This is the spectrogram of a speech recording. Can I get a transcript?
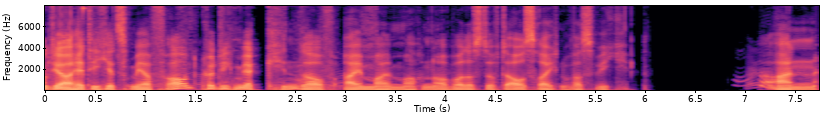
Und ja, hätte ich jetzt mehr Frauen, könnte ich mehr Kinder auf einmal machen, aber das dürfte ausreichen, was ich an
